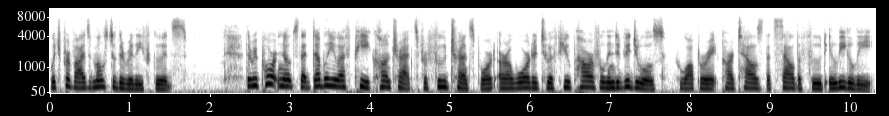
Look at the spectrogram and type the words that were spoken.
which provides most of the relief goods. The report notes that WFP contracts for food transport are awarded to a few powerful individuals who operate cartels that sell the food illegally,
